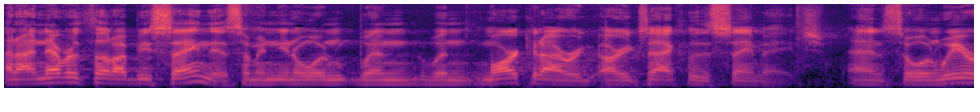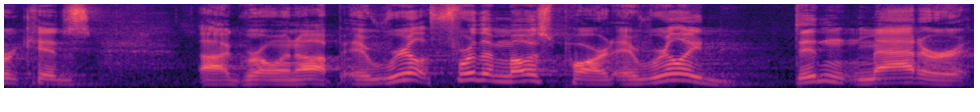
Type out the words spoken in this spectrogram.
And I never thought I'd be saying this. I mean, you know, when, when, when Mark and I are, are exactly the same age. And so when we were kids uh, growing up, it really, for the most part, it really didn't matter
